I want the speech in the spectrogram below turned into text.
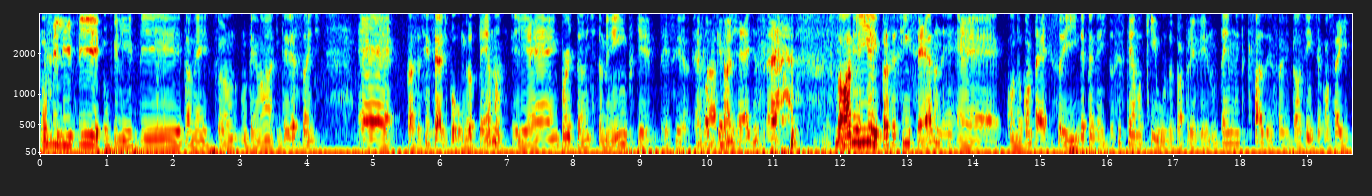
o Felipe, o Felipe também foi um, um tema interessante. É, pra ser sincero, tipo, o meu tema, ele é importante também, porque esse, essas porque- tragédias. é. só que, pra ser sincero, né, é, quando acontece isso aí, independente do sistema que usa pra prever, não tem muito o que fazer, sabe? Então, assim, você consegue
